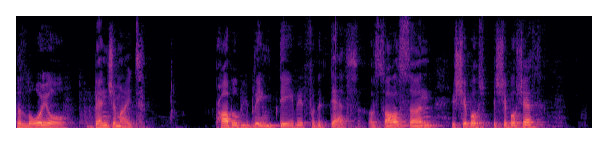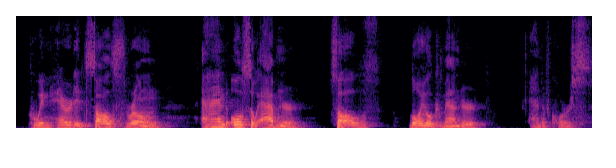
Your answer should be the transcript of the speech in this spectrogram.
the loyal Benjamite, probably blamed David for the death of Saul's son Ishbosheth, who inherited Saul's throne, and also Abner, Saul's loyal commander, and of course,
